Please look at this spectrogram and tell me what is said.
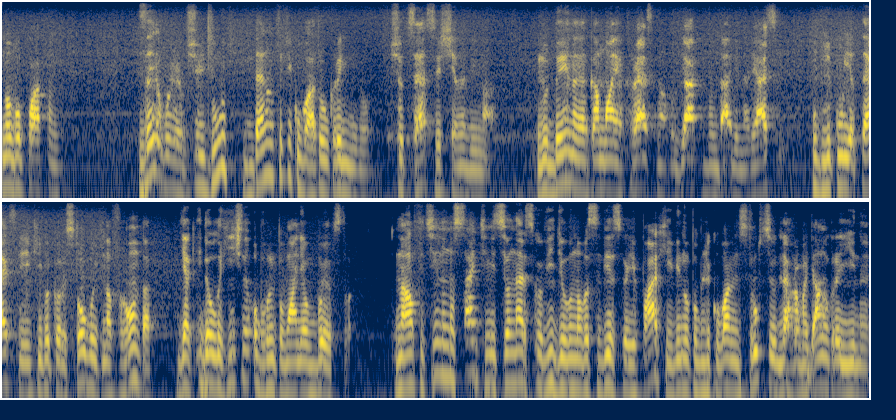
новопатом, заявив, що йдуть денацифікувати Україну, що це священна війна. Людина, яка має хрест на грудях, медалі на рясі, публікує тексти, які використовують на фронтах як ідеологічне обґрунтування вбивства. На офіційному сайті місіонерського відділу Новосибірської єпархії він опублікував інструкцію для громадян України,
